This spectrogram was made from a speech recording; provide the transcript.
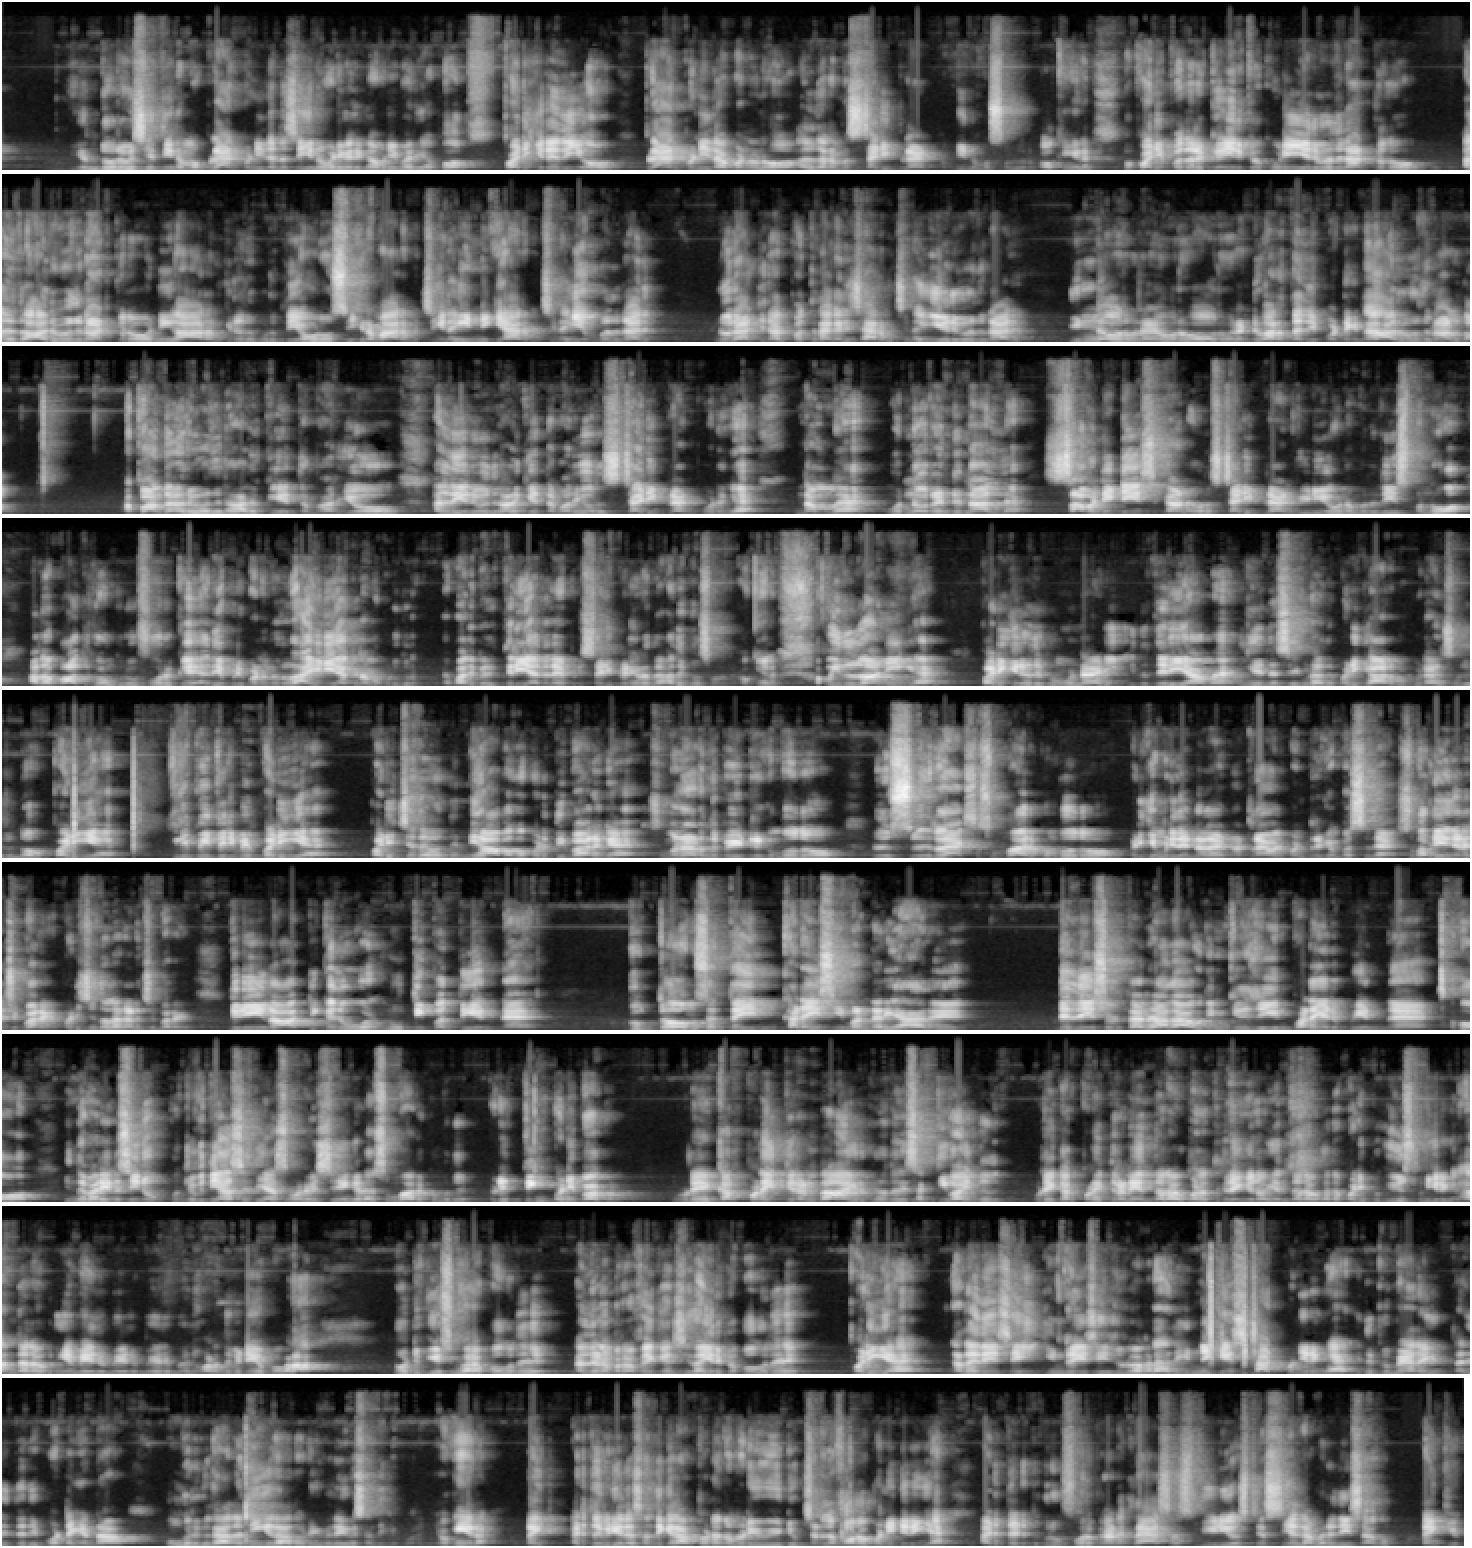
எந்த ஒரு விஷயத்தையும் நம்ம பிளான் பண்ணி தானே செய்யணும். வடிவேறு காமெடி மாதிரி. அப்போ படிக்கிறதையும் பிளான் பண்ணி தான் பண்ணணும். அதுதான் நம்ம ஸ்டடி பிளான் அப்படின்னு நம்ம சொல்லுறோம் ஓகேங்களா இப்போ படிப்பதற்கு இருக்கக்கூடிய எழுபது நாட்களோ அல்லது அறுபது நாட்களோ நீங்க ஆரம்பிக்கிறத பொறுத்து எவ்வளோ சீக்கிரமா ஆரம்பிச்சீங்கன்னா இன்னைக்கே ஆரம்பிச்சீங்கன்னா எண்பது நாள். இன்னொரு அஞ்சு நாள் பத்து நாள் கழிச்சு ஆரம்பிச்சீங்கன்னா எழுபது நாள். இன்னும் ஒரு ஒரு ஒரு ரெண்டு வாரம் தள்ளி போட்டீங்கன்னா அறுபது நாள் தான். அப்போ அந்த அறுபது நாளுக்கு ஏற்ற மாதிரியோ அல்லது எழுபது நாளுக்கு ஏற்ற மாதிரியோ ஒரு ஸ்டடி பிளான் போடுங்க. நம்ம இன்னும் ரெண்டு நாளில் செவன்டி டேஸுக்கான ஒரு ஸ்டடி பிளான் வீடியோ நம்ம ரிலீஸ் பண்ணுவோம். அதை பார்த்துக்கோங்க குரூப் ஃபோருக்கு அது எப்படி பண்ணுறது? ஒரு ஐடியாவுக்கு நம்ம கொடுக்குறோம். இப்போ பாதி பேருக்கு தெரியாததை எப்படி ஸ்டடி பண்ணுறது அதுக்கும் சொல்கிறேன் ஓகேங்களா அப்போ இதுதான் நீங்கள் படிக்கிறதுக்கு முன்னாடி இது தெரியாமல் நீங்கள் என்ன செய்யக்கூடாது? படிக்க ஆரம்பிக்கக்கூடாதுன்னு சொல்லியிருந்தோம். படிங்க. திருப்பி திருப்பி படிங்க. படித்ததை வந்து ஞாபகப்படுத்தி பாருங்க. சும்மா நடந்து போயிட்டு இருக்கும்போதோ ரிலாக்ஸாக சும்மா இருக்கும்போதோ படிக்க முடியல என்னால் நான் ட்ராவல் பண்ணிருக்கேன் பஸ்ஸில் சும்மா அப்படியே நினச்சி பாருங்க படித்ததெல்லாம் நினச்சி பாருங்க. திடீர்னு ஆர்டிக்கல் நூற்றி பத்து என்ன? குப்த வம்சத்தின் கடைசி மன்னர் யாரு? டெல்லி சுல்தான் அலாவுதீன் கில்ஜியின் படையெடுப்பு என்ன? அப்போ இந்த மாதிரி என்ன செய்யணும்? கொஞ்சம் வித்தியாச வித்தியாசமான விஷயங்களை சும்மா இருக்கும்போது அப்படியே திங்க் பண்ணி பார்க்கணும். உங்களுடைய கற்பனை திறன் தான் இருக்கிறதுலே சக்தி வாய்ந்தது. உடைய கற்பனை திறனை எந்த அளவுக்கு வளர்த்துக்கிறீங்களோ எந்த அளவுக்கு அந்த படிப்புக்கு யூஸ் பண்ணிக்கிறீங்களோ அந்த அளவுக்கு நீங்கள் மேலும் மேலும் மேலும் மேலும் வளர்ந்துக்கிட்டே போகலாம். நோட்டிஃபிகேஷன் வரப்போகுது. நல்ல நம்பர் ஆஃப் வேகன்சி தான் இருக்க போகுது. படிங்க. நல்லதே செய். இன்றைய செய் சொல்லுவாங்கல்ல அதை இன்னைக்கே ஸ்டார்ட் பண்ணிடுங்க இதுக்கு மேலேயும் தள்ளி தள்ளி போட்டீங்கன்னா உங்களுக்கு தான் அதை நீங்கள் தான் அதோடைய விளைவை சந்திக்க போகிறீங்க ஓகேங்களா ரைட் அடுத்த வீடியோவில் சந்திக்கலாம். தொடர்ந்து நம்மளுடைய யூடியூப் சேனலை ஃபாலோ பண்ணிட்டு இருங்க. அடுத்தடுத்து குரூப் ஃபோருக்கான கிளாஸஸ் வீடியோஸ் டெஸ்ட் எல்லாமே ரிலீஸ் ஆகும். Thank you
